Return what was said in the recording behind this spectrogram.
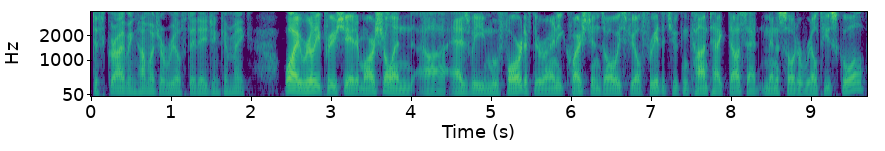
describing how much a real estate agent can make. Well, I really appreciate it, Marshall. And uh, as we move forward, if there are any questions, always feel free that you can contact us at Minnesota Realty School.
